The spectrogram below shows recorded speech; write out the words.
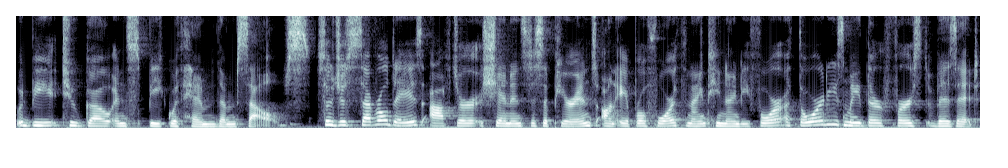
would be to go and speak with him themselves. So, just several days after Shannon's disappearance on April 4th, 1994, authorities made their first visit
